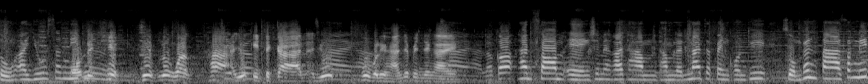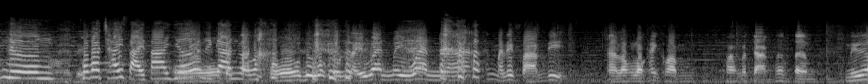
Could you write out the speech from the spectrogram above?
สูงอายุสักนิอ๋ดอนึนี่ง เทียบเทียบเรื่องว่าถ้าเทียบอายุกิจการอายุใช่ค่ะ ผู้บริหารจะเป็นยังไง ใช่ค่ะแล้วก็ท่านซ่อมเองใช่ไหมคะทำทำแล้วน่าจะเป็นคนที่สวมแว่นตาสักนิดนึงโอเคเพราะว่าใช้สายตาเยอะในการแบบว่า โอ้ดูว่าคนไหนแว่นไม่แว่นนะฮะนั่นหมายเลขสามที่ อะลองลองให้ความความกระจ่างเพิ่มเติม เนื้อ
